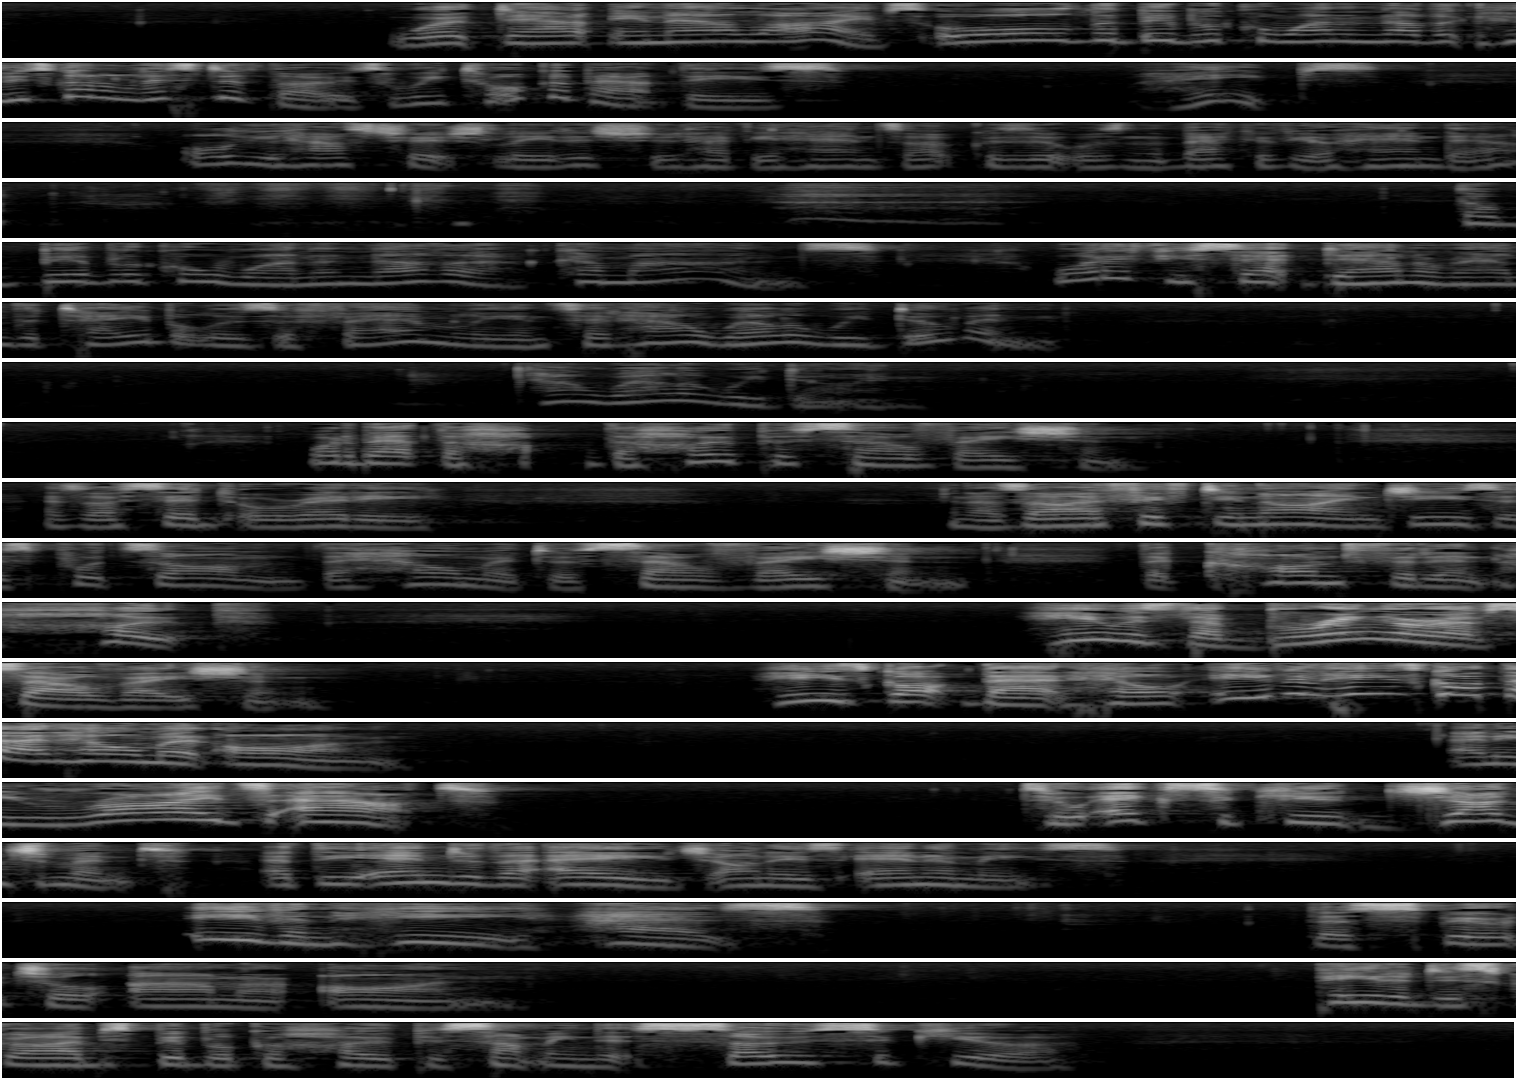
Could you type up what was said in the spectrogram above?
worked out in our lives. All the biblical one another. Who's got a list of those? We talk about these heaps. All you house church leaders should have your hands up because it was in the back of your handout. the biblical one another commands. What if you sat down around the table as a family and said, How well are we doing? How well are we doing? What about the, the hope of salvation? As I said already, in Isaiah 59, Jesus puts on the helmet of salvation, the confident hope. He was the bringer of salvation. He's got that helmet, even he's got that helmet on. And he rides out to execute judgment at the end of the age on his enemies. Even he has the spiritual armor on. Peter describes biblical hope as something that's so secure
